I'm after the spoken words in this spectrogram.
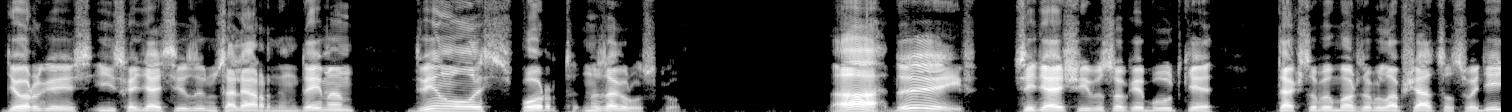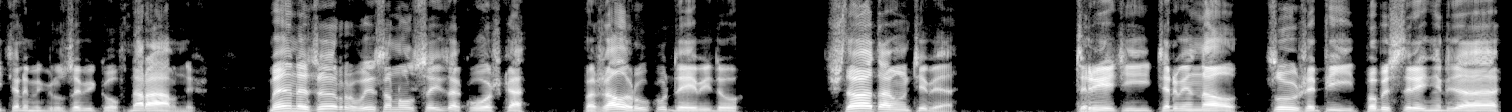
дергаясь и исходя сизым солярным дымом, двинулась в порт на загрузку. — А, Дэйв, сидящий в высокой будке, так, чтобы можно было общаться с водителями грузовиков на равных, менеджер высунулся из окошка, пожал руку Дэвиду. — Что там у тебя? — Третий терминал. Слушай, Пит, побыстрее нельзя, а?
